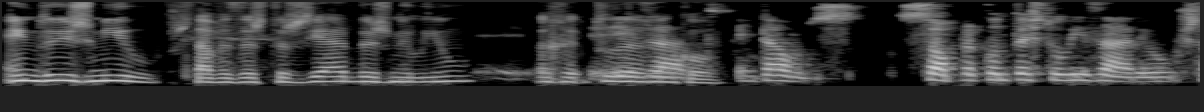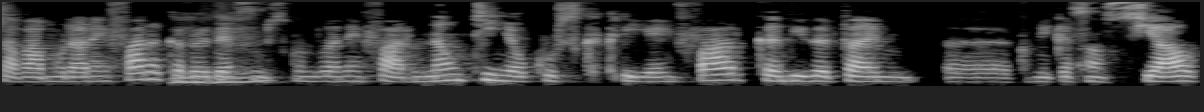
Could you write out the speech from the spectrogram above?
Em 2000, estavas a estagiar, 2001, tudo Exato. arrancou. Então, só para contextualizar, eu estava a morar em Faro, acabei uhum. o 12 ano em Faro, não tinha o curso que queria em Faro, candidatei-me a Comunicação Social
